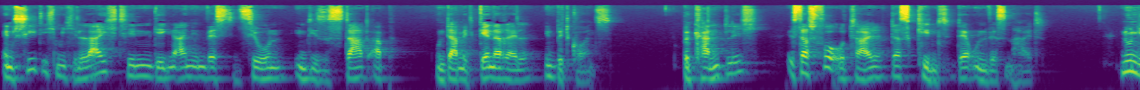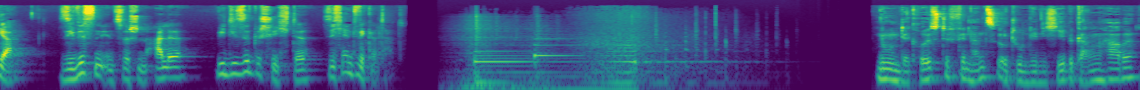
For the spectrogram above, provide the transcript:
entschied ich mich leichthin gegen eine Investition in dieses Start-up und damit generell in Bitcoins. Bekanntlich ist das Vorurteil das Kind der Unwissenheit. Nun ja, Sie wissen inzwischen alle, wie diese Geschichte sich entwickelt hat. Nun, der größte Finanzirrtum, den ich je begangen habe,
